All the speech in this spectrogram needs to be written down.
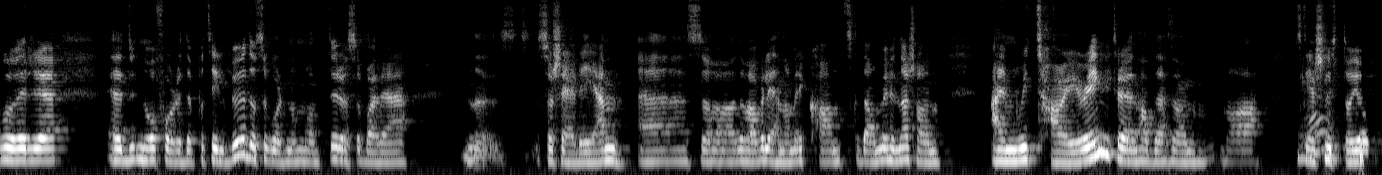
hvor eh, du, nå får du det på tilbud, og så går det noen måneder, og så bare så skjer det igjen. Eh, så det var vel en amerikansk dame. Hun er sånn I'm retiring, tror jeg hun hadde sånn Nå skal jeg slutte å jobbe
